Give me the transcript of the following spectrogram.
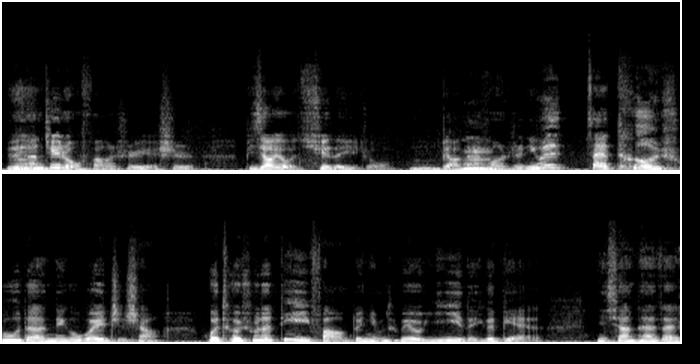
我觉得像这种方式也是比较有趣的一种嗯表达方式，因为在特殊的那个位置上或特殊的地方，对你们特别有意义的一个点，你向他再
